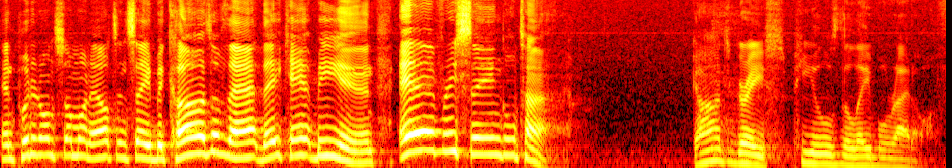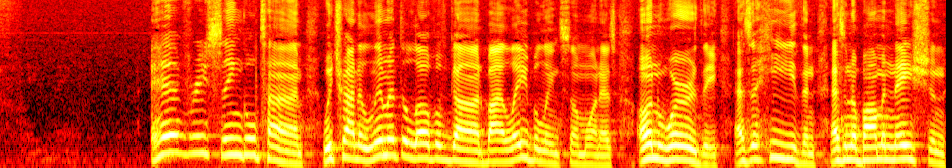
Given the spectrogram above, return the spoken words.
and put it on someone else and say, because of that, they can't be in, every single time, God's grace peels the label right off. Every single time we try to limit the love of God by labeling someone as unworthy, as a heathen, as an abomination,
